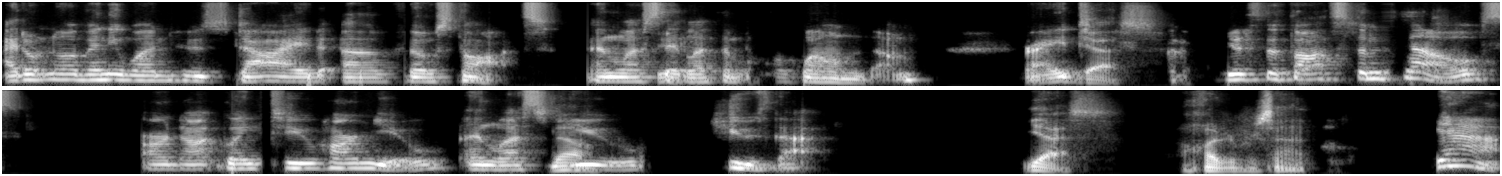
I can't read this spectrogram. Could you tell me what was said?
I don't know of anyone who's died of those thoughts unless yeah. they let them overwhelm them. Right. Yes. Just the thoughts themselves are not going to harm you unless no. you choose that. Yes, 100%. Yeah.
